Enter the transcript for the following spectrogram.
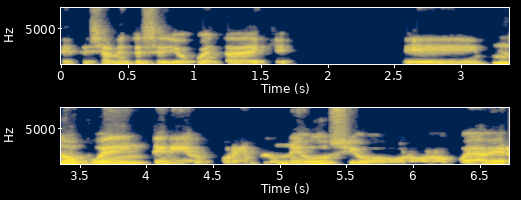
especialmente se dio cuenta de que eh, no pueden tener, por ejemplo, un negocio o no, puede haber,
